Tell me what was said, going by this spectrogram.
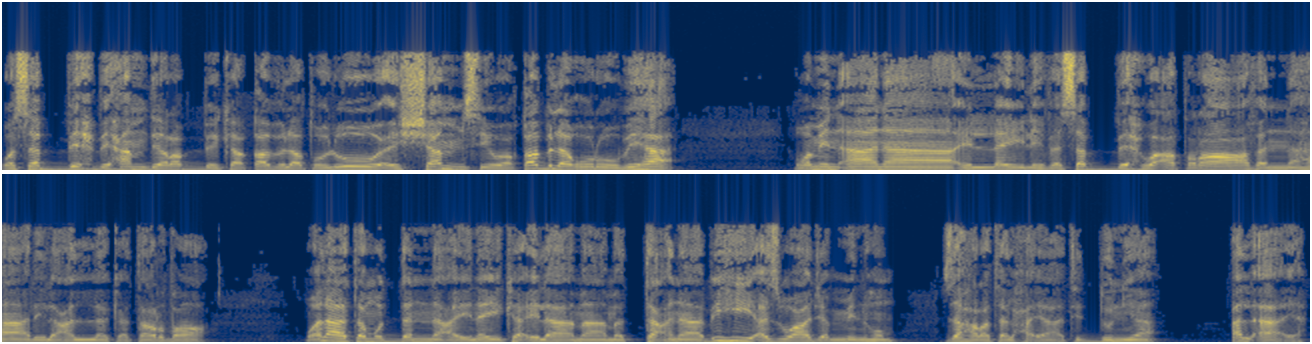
وسبح بحمد ربك قبل طلوع الشمس وقبل غروبها ومن آناء الليل فسبح وأطراف النهار لعلك ترضى. ولا تمدن عينيك إلى ما متعنا به أزواجا منهم زهرة الحياة الدنيا. الآية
